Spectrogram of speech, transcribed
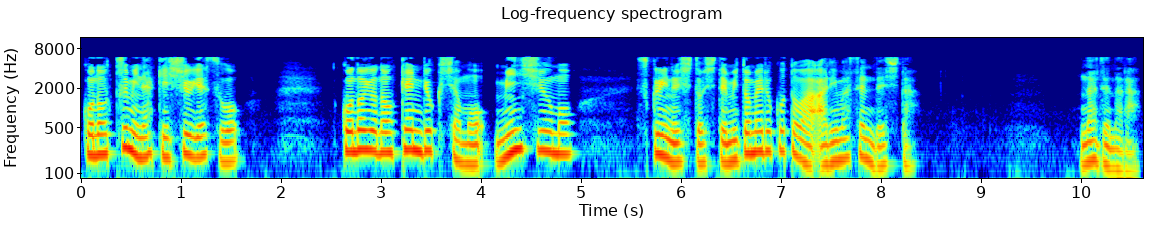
この罪なき主イエスを、この世の権力者も民衆も救い主として認めることはありませんでした。なぜなら、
